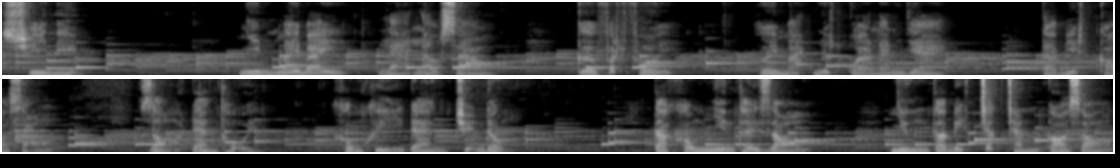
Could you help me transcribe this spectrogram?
Suy niệm. Nhìn mây bay, lá lao xao cơ phất phới, hơi mát nứt qua làn da. Ta biết có gió gió đang thổi, không khí đang chuyển động. Ta không nhìn thấy gió, nhưng ta biết chắc chắn có gió,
